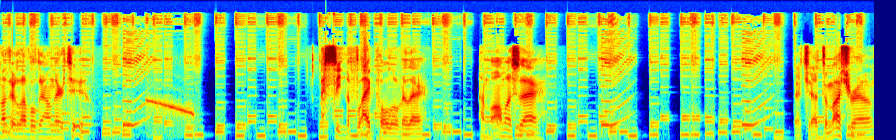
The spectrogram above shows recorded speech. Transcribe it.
Another level down there too. I seen the flagpole over there. I'm almost there. Bet you that's a mushroom.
